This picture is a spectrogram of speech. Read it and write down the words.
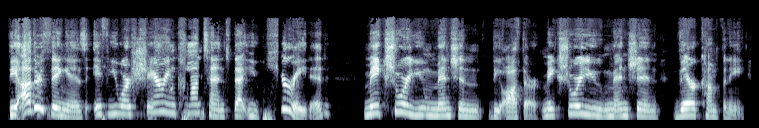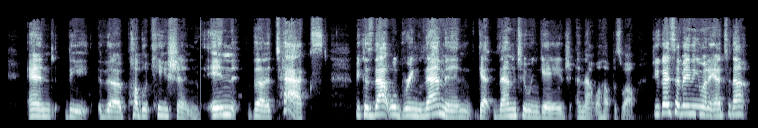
The other thing is if you are sharing content that you curated, make sure you mention the author. Make sure you mention their company and the the publication in the text because that will bring them in get them to engage and that will help as well do you guys have anything you want to add to that?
